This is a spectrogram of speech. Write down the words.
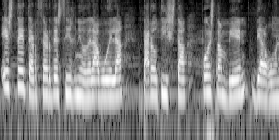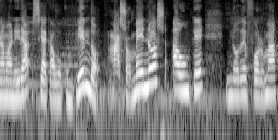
este tercer designio de la abuela tarotista, pues también de alguna manera se acabó cumpliendo, más o menos, aunque no de forma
